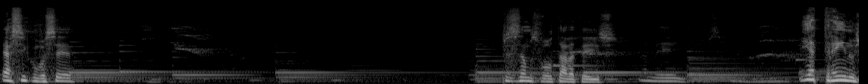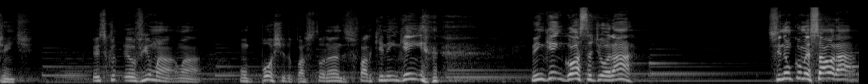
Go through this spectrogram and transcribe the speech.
É assim com você? Precisamos voltar a ter isso. Amém. E é treino, gente. Eu, escu- eu vi uma- uma- um post do pastor Anderson que fala que ninguém, ninguém gosta de orar se não começar a orar.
